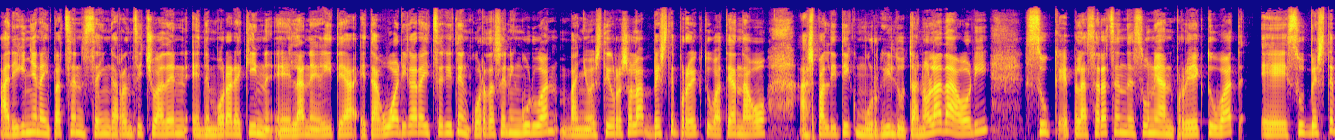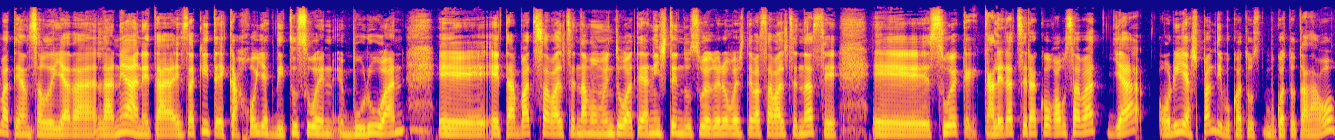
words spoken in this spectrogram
Ari ginen aipatzen zein garrantzitsua den e, denborarekin e, lan egitea, eta gu ari gara hitz egiten Kuerdasen inguruan, baino ez diurresola beste proiektu batean dago aspalditik murgilduta. Nola da hori, zuk e, plazaratzen dezunean proiektu bat, e, zuk beste batean zaudeia da lanean, eta ez dakit e, kajoiak dituzuen buruan, e, eta bat zabaltzen da momentu batean isten duzue gero beste bat zabaltzen da, ze e, zuek kaleratzerako gauza bat, ja hori aspaldi bukatu, bukatuta dago.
